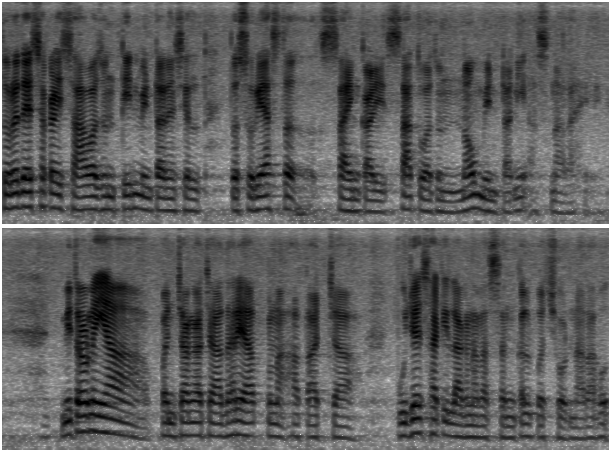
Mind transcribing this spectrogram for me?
सूर्योदय सकाळी सहा वाजून तीन मिनिटांनी असेल तर सूर्यास्त सायंकाळी सात वाजून नऊ मिनिटांनी असणार आहे. मित्रांनो या पंचांगाच्या आधारे आपण पुन्हा आता आजच्या पूजेसाठी लागणारा संकल्प छोडणार आहोत.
